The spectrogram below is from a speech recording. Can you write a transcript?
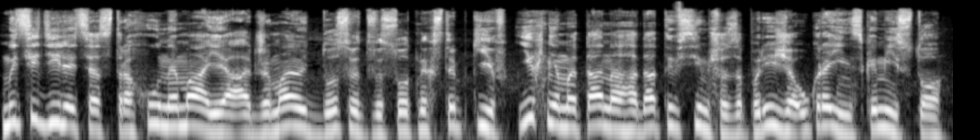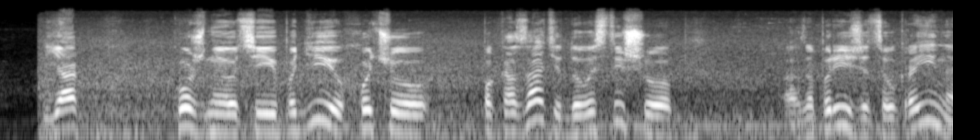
Митці діляться, страху немає, адже мають досвід висотних стрибків. Їхня мета нагадати всім, що Запоріжжя українське місто. Я кожною цією подією хочу показати і довести, що е, Запоріжжя це Україна,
